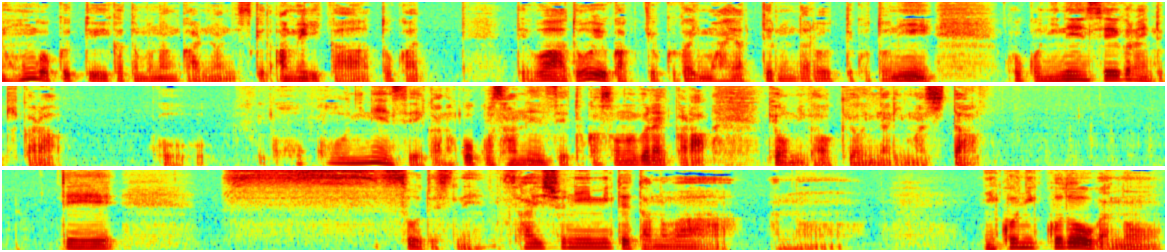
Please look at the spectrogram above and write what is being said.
本国っていう言い方もなんかあれなんですけどアメリカとかではどういう楽曲が今流行ってるんだろうってことに高校2年生ぐらいの時からこう高校2年生かな？高校3年生とかそのぐらいから興味が湧くようになりました。でそうですね。最初に見てたのはあのニコニコ動画の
